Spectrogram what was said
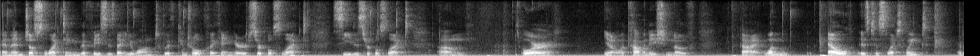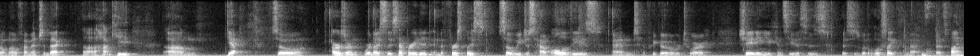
and then just selecting the faces that you want with control clicking or circle select, C to circle select, um, or you know, a combination of uh, one L is to select linked, I don't know if I mentioned that uh, hotkey. Um, yeah, so ours are were nicely separated in the first place. So we just have all of these, and if we go over to our shading, you can see this is this is what it looks like, and that's that's fine.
